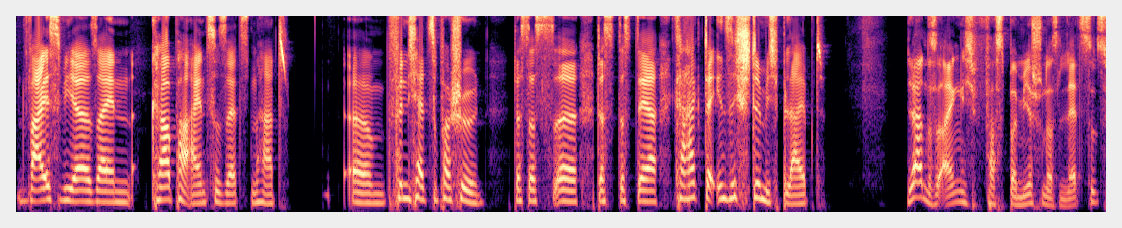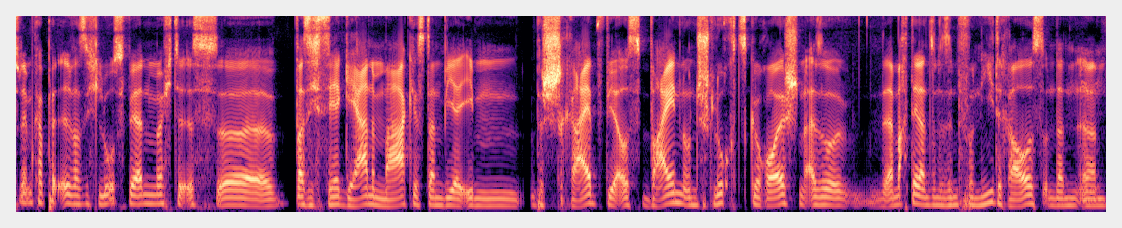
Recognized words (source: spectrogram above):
weiß, wie er seinen Körper einzusetzen hat. Ähm, Finde ich halt super schön, dass, das, äh, dass, dass der Charakter in sich stimmig bleibt. Ja, das ist eigentlich fast bei mir schon das letzte zu dem Kapitel, was ich loswerden möchte, ist, äh, was ich sehr gerne mag, ist dann, wie er eben beschreibt, wie aus Wein und Schluchzgeräuschen, also da macht er dann so eine Sinfonie draus und dann ähm,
